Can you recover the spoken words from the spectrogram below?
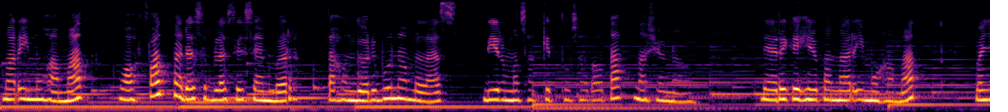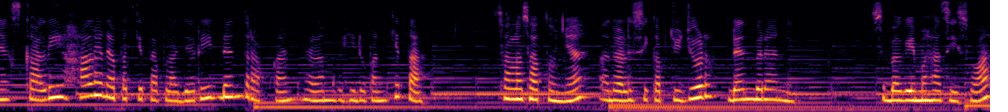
Mari Muhammad wafat pada 11 Desember tahun 2016 di Rumah Sakit Pusat Otak Nasional. Dari kehidupan Mari Muhammad, banyak sekali hal yang dapat kita pelajari dan terapkan dalam kehidupan kita. Salah satunya adalah sikap jujur dan berani. Sebagai mahasiswa,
